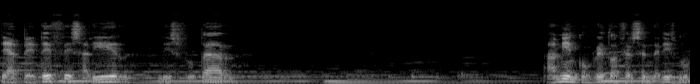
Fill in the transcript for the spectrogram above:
te apetece salir, disfrutar, a mí en concreto hacer senderismo,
